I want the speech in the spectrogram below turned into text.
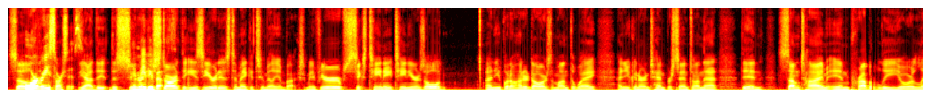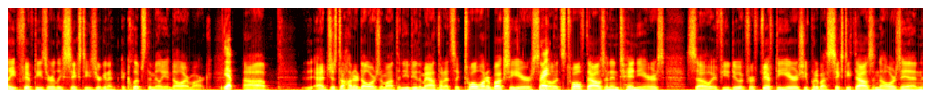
so or resources. yeah, the the sooner you both. start, the easier it is to make it two million bucks. I mean, if you're 16, 18 years old, and you put hundred dollars a month away, and you can earn ten percent on that, then sometime in probably your late fifties, early sixties, you're going to eclipse the million dollar mark. Yep. uh, at just hundred dollars a month, and you do the math on it, it's like twelve hundred bucks a year. So Right. it's twelve thousand in ten years. So if you do it for fifty years, you put about sixty thousand dollars in,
